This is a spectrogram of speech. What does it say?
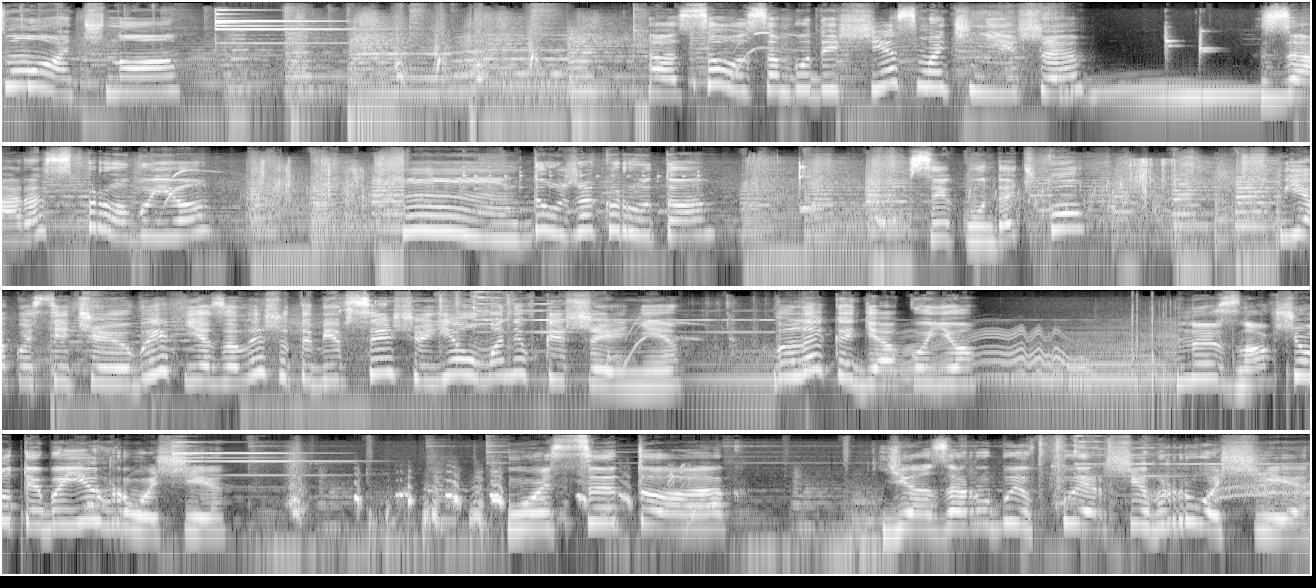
смачно. А соусом буде ще смачніше. Зараз спробую. Мм, дуже круто. Секундочку. В якості чайових я залишу тобі все, що є у мене в кишені. Велике дякую. Не знав, що у тебе є гроші. Ось це так. Я заробив перші гроші.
